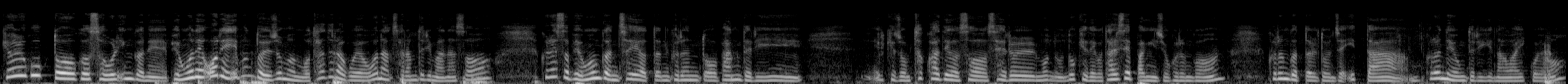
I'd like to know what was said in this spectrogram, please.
결국 또 그 서울 인근에 병원에 오래 입원도 요즘은 못 하더라고요. 워낙 사람들이 많아서. 그래서 병원 근처에 어떤 그런 또 방들이 이렇게 좀 특화되어서 새를 뭐 놓게 되고 달새빵이죠 그런 건 그런 것들도 이제 있다 뭐 그런 내용들이 나와 있고요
